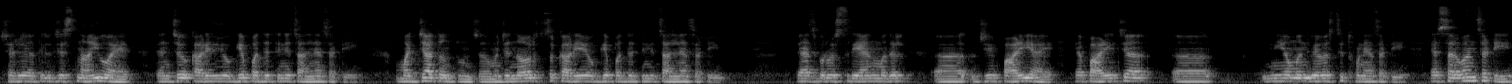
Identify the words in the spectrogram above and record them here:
शरीरातील जे स्नायू आहेत त्यांचं कार्य योग्य पद्धतीने चालण्यासाठी मज्जातंतूंचं म्हणजे नर्व्सचं कार्य योग्य पद्धतीने चालण्यासाठी त्याचबरोबर स्त्रियांमधील जी पाळी आहे या पाळीच्या नियमन व्यवस्थित होण्यासाठी या सर्वांसाठी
